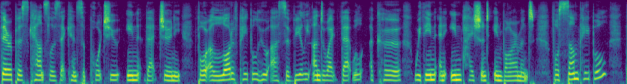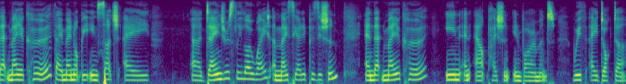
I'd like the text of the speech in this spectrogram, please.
therapists, counselors that can support you in that journey. For a lot of people who are severely underweight, that will occur within an inpatient environment. For some people, that may occur, they may not be in such a, a dangerously low weight, emaciated position, and that may occur in an outpatient environment with a doctor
